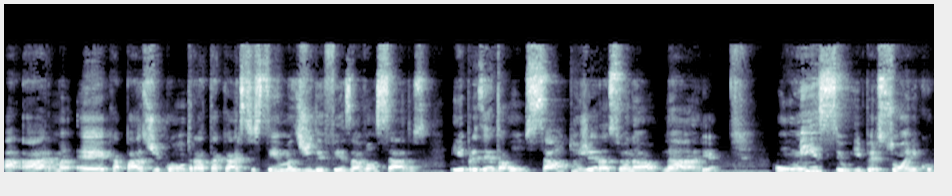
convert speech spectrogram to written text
a arma é capaz de contra-atacar sistemas de defesa avançados e representa um salto geracional na área. Um míssil hipersônico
